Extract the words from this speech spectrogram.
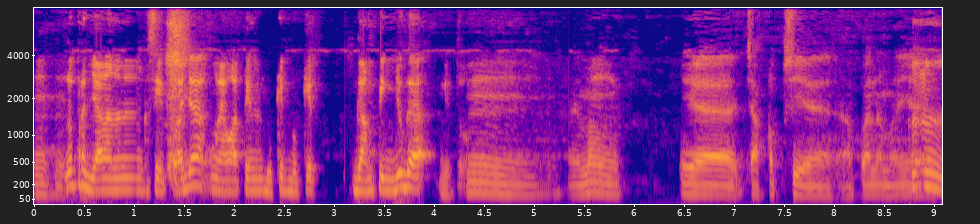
Hmm. lu perjalanan ke situ aja ngelewatin bukit-bukit gamping juga gitu. Hmm. Emang ya cakep sih ya apa namanya Mm-mm.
